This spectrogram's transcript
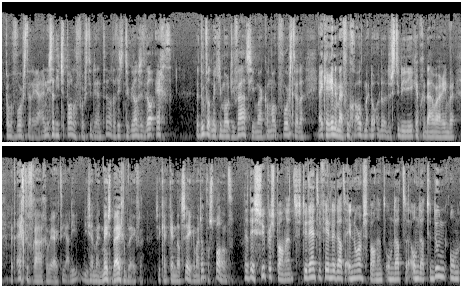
Ik kan me voorstellen, ja. En is dat niet spannend voor studenten? Want dat is natuurlijk wel, is het wel echt het doet wat met je motivatie, maar ik kan me ook voorstellen... Ja, ik herinner mij vroeger ook de, de, studie die ik heb gedaan... waarin we met echte vragen werkten. Ja, die, die zijn mij het meest bijgebleven. Dus ik herken dat zeker, maar het is ook wel spannend. Dat is super spannend. Studenten vinden dat enorm spannend om dat, om dat te doen. Om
